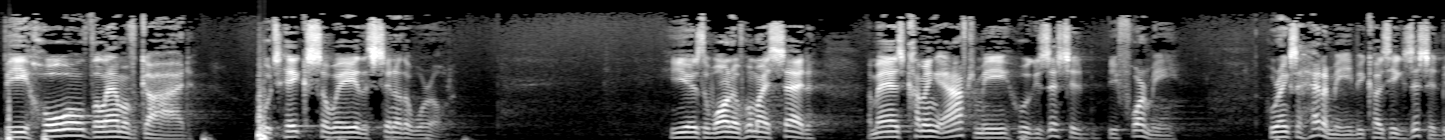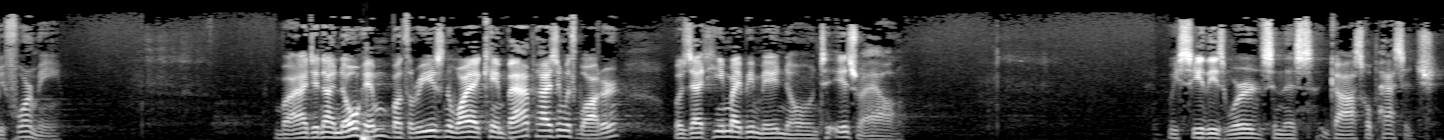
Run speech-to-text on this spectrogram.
Behold the Lamb of God who takes away the sin of the world. He is the one of whom I said, A man is coming after me who existed before me, who ranks ahead of me because he existed before me. But I did not know him, but the reason why I came baptizing with water was that he might be made known to Israel. We see these words in this gospel passage.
